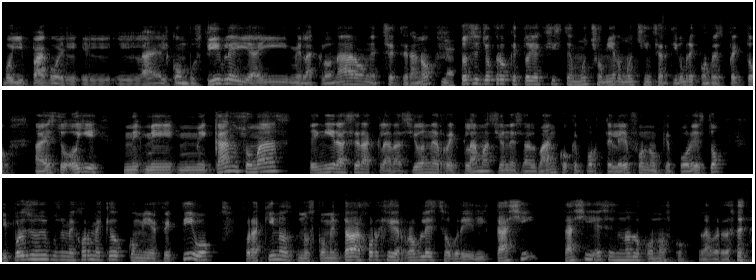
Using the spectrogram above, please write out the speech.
voy y pago el, el, el, combustible y ahí me la clonaron, etcétera, ¿no? Entonces yo creo que todavía existe mucho miedo, mucha incertidumbre con respecto a esto. Oye, me, me, me canso más en ir a hacer aclaraciones, reclamaciones al banco que por teléfono, que por esto, y por eso pues mejor me quedo con mi efectivo. Por aquí nos, nos comentaba Jorge Robles sobre el Cashi, Kashi, ese no lo conozco, la verdad.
